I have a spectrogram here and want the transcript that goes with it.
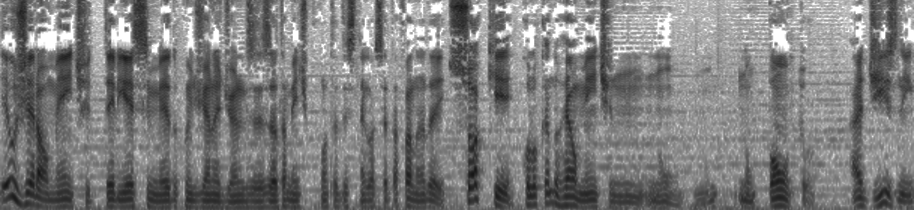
Eu geralmente teria esse medo com Indiana Jones exatamente por conta desse negócio que você tá falando aí. Só que, colocando realmente num, num, num ponto, a Disney,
